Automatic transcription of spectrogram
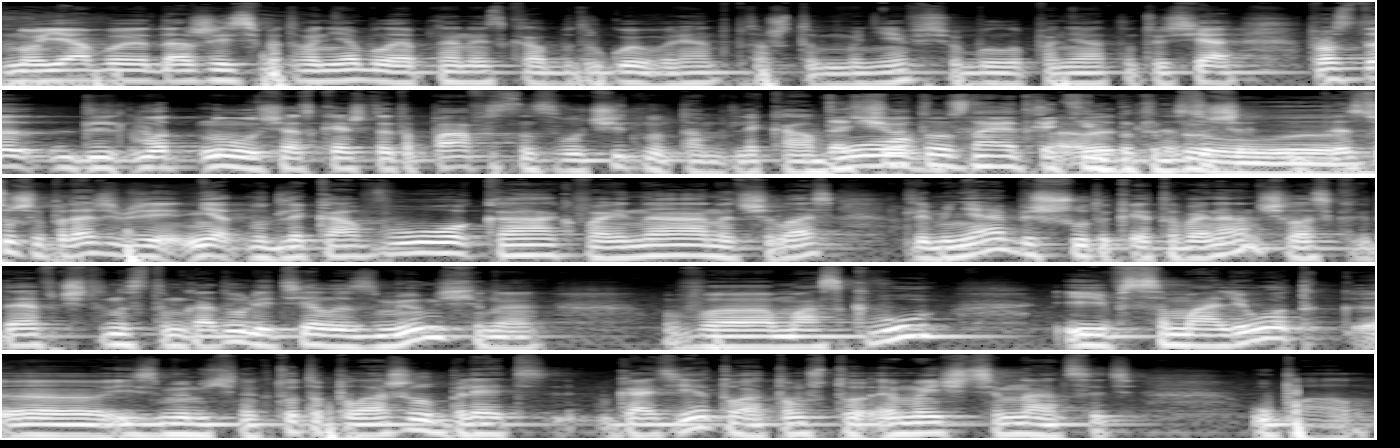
но я бы, даже если бы этого не было, я бы, наверное, искал бы другой вариант, потому что мне все было понятно. То есть я просто, вот, ну, сейчас, конечно, это пафосно звучит, ну, там, для кого... Да черт знает, каким бы ты слушай, был. Да, слушай, подожди, нет, ну, для кого, как война началась? Для меня, без шуток, эта война началась, когда я в 2014 году летел из Мюнхена в Москву, и в самолет э, из Мюнхена кто-то положил, блядь, газету о том, что MH17 упал.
